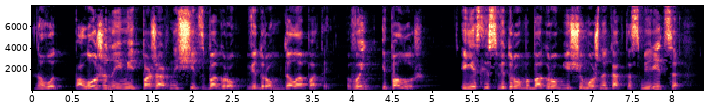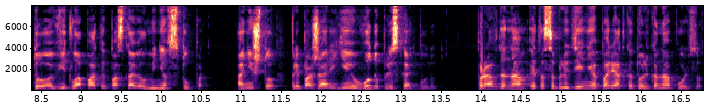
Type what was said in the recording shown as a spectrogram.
Но вот положено иметь пожарный щит с багром, ведром да лопатой. Вынь и положь. И если с ведром и багром еще можно как-то смириться, то вид лопаты поставил меня в ступор. Они что, при пожаре ею воду плескать будут? Правда, нам это соблюдение порядка только на пользу.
